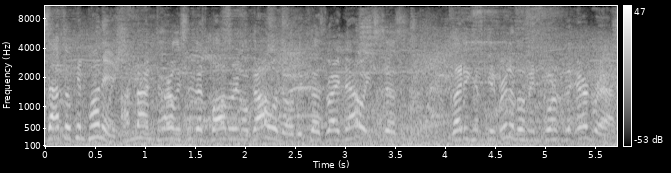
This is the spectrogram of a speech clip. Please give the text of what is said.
Zato can punish. I'm not entirely sure that's bothering Ogawa, though, because right now he's just letting him get rid of him and going for the air grab.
